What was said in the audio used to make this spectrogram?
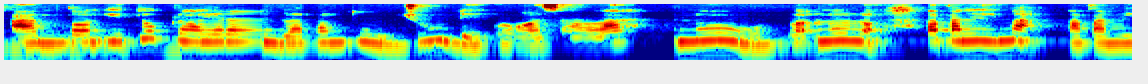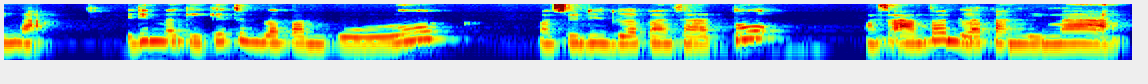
Anton itu kelahiran 87 deh kalau nggak salah. No, no, no, 85, 85. Jadi Mbak Kiki itu 80, Mas Yudi 81, Mas Anton 85.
